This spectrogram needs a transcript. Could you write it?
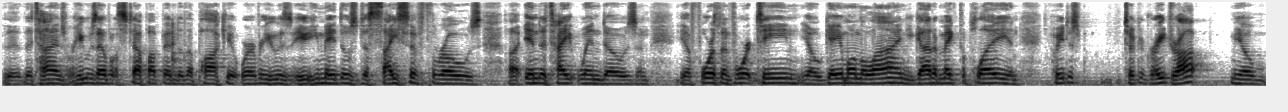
the, the times where he was able to step up into the pocket wherever he was. He, he made those decisive throws uh, into tight windows. And you know, fourth and fourteen, you know, game on the line. You got to make the play, and you know, he just took a great drop you know,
